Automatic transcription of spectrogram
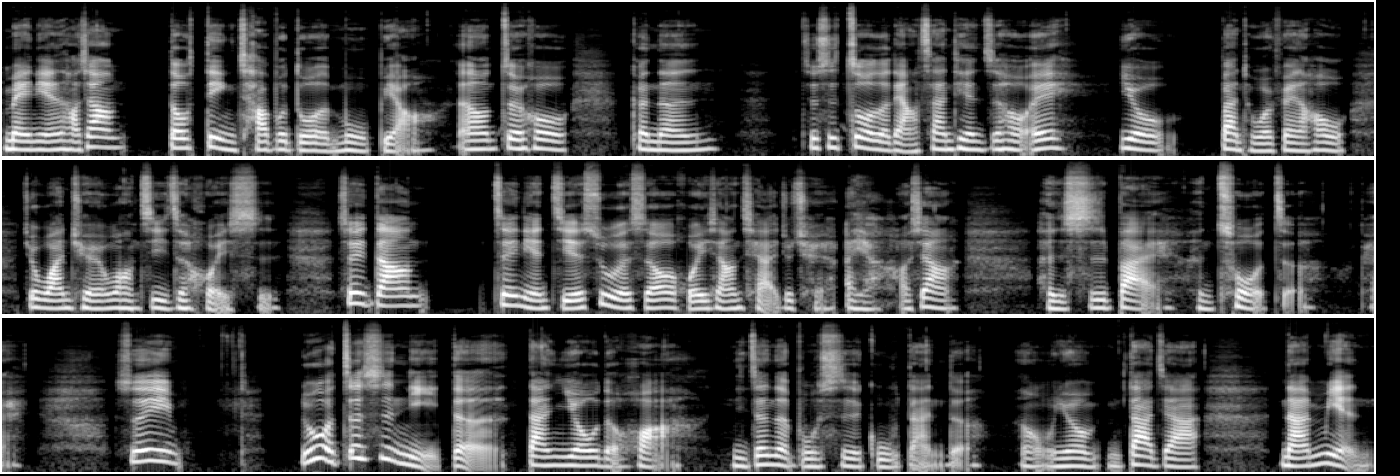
每年好像都定差不多的目标，然后最后可能就是做了两三天之后，哎，又半途而废，然后就完全忘记这回事，所以当这一年结束的时候，回想起来就觉得，哎呀，好像很失败、很挫折。OK，所以如果这是你的担忧的话，你真的不是孤单的。嗯，因为大家难免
